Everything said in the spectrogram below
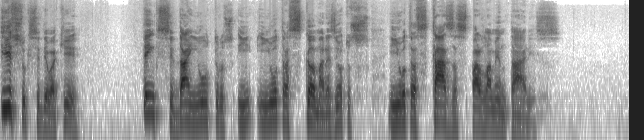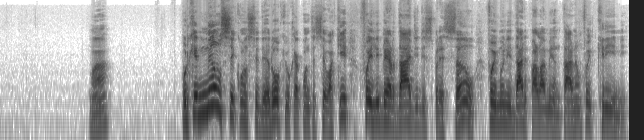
isso que se deu aqui tem que se dar em, outros, em, em outras câmaras, em, outros, em outras casas parlamentares. Não é? Porque não se considerou que o que aconteceu aqui foi liberdade de expressão, foi imunidade parlamentar, não foi crime.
